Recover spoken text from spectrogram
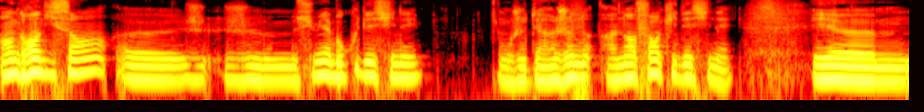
en grandissant, je, je, me suis mis à beaucoup dessiner. Donc j'étais un enfant qui dessinait. Et, euh,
